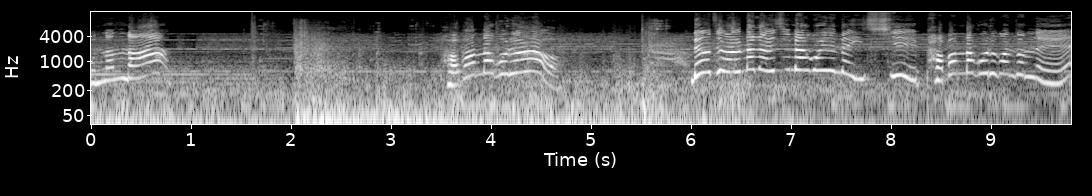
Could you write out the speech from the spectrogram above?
혼난다. 밥안 먹으려. 내가 지금 얼마나 열심히 하고 있는데 이씨 밥안 먹으려고 앉았네.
